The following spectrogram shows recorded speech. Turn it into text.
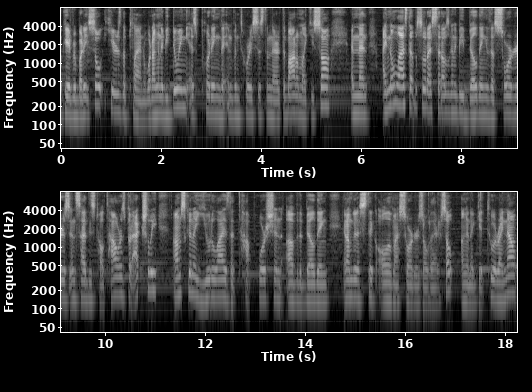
Okay, everybody, so here's the plan. What I'm going to be doing is putting the inventory system there at the bottom like you saw, and then I know last episode I said I was going to be building the sorters inside these tall towers, but actually I'm just going to utilize the top portion of the building, and I'm going to stick all of my sorters over there. So I'm going to get to it right now.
